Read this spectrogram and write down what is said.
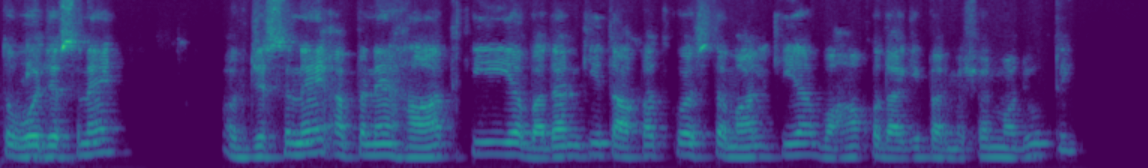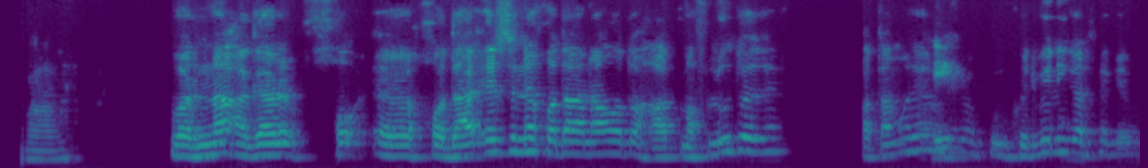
تو وہ جس نے جس نے اپنے ہاتھ کی یا بدن کی طاقت کو استعمال کیا وہاں خدا کی پرمیشن موجود تھی۔ ہوں، ورنہ اگر خدا اذن خدا نہ ہو تو ہاتھ مفلوج ہو جائے۔ ختم ہو جائے۔ اس کچھ بھی نہیں کر سکے۔ وہ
